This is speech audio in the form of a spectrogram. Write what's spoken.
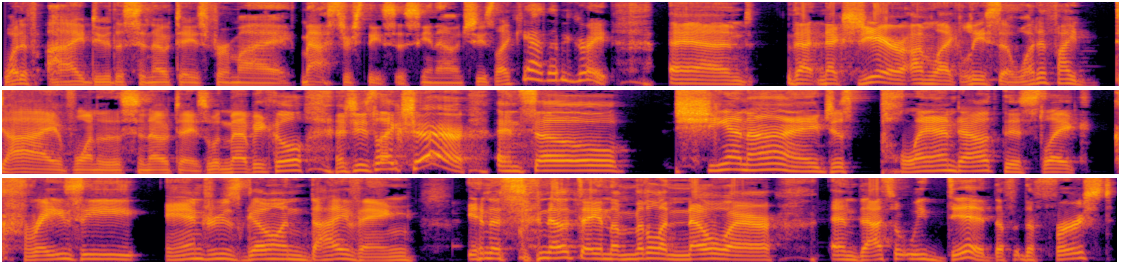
what if I do the cenotes for my master's thesis? You know? And she's like, yeah, that'd be great. And that next year, I'm like, Lisa, what if I dive one of the cenotes? Wouldn't that be cool? And she's like, sure. And so she and I just planned out this like crazy Andrews going diving in a cenote in the middle of nowhere. And that's what we did. The, the first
